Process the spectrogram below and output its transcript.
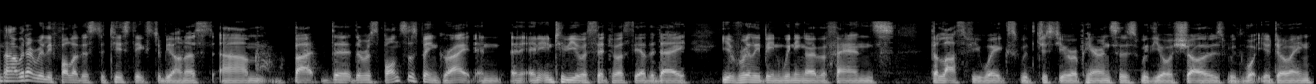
No, we don't really follow the statistics, to be honest. Um, but the, the response has been great. And an, an interviewer said to us the other day, you've really been winning over fans the last few weeks with just your appearances, with your shows, with what you're doing.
